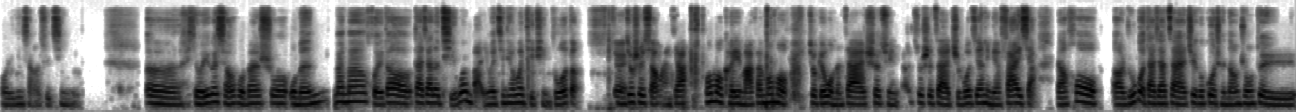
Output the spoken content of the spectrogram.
我一定想要去清理。呃，有一个小伙伴说，我们慢慢回到大家的提问吧，因为今天问题挺多的。对，就是小管家某某可以麻烦某某就给我们在社群，就是在直播间里面发一下。然后呃，如果大家在这个过程当中，对于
